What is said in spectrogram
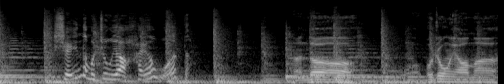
谁那么重要，还要我等？难道我不重要吗？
